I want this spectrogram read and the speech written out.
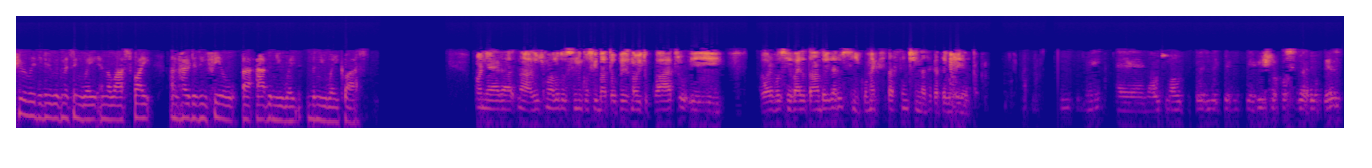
purely to do with missing weight in the last fight, and how does he feel uh, at the new weight the new weight class? Na última luta você não conseguiu bater o peso na 8.4 e agora você vai lutar na 2.05. Como é que você está se sentindo nessa categoria? Muito bem. É, na última luta, infelizmente, teve um imprevisto, não consegui bater o peso.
